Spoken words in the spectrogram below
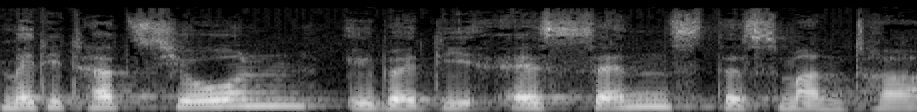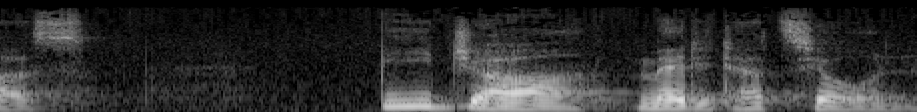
Meditation über die Essenz des Mantras. Bija-Meditation.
